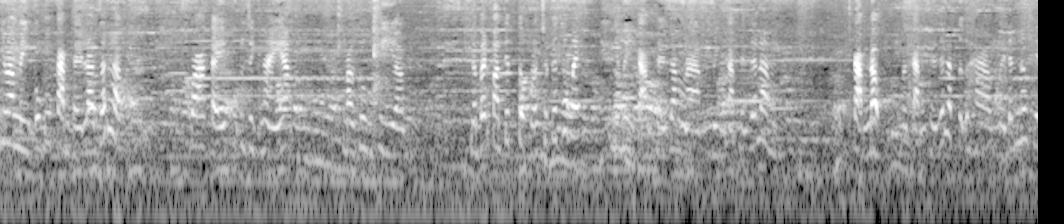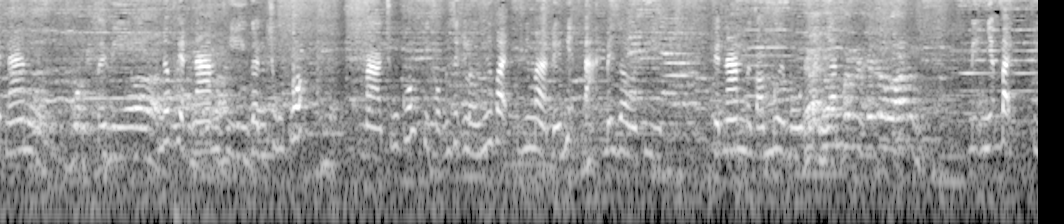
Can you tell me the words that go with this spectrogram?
Nhưng mà mình cũng cảm thấy là rất là qua cái vụ dịch này á mặc dù thì ờ, nó vẫn còn tiếp tục nó chưa kết thúc ấy nhưng mình cảm thấy rằng là mình cảm thấy rất là cảm động và cảm thấy rất là tự hào về đất nước Việt Nam. Bởi vì nước Việt Nam thì gần Trung Quốc mà Trung Quốc thì có cái dịch lớn như vậy. Nhưng mà đến hiện tại bây giờ thì Việt Nam mới có 14 bệnh nhân bị nhiễm bệnh. Thì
